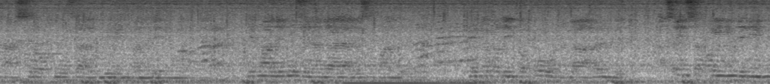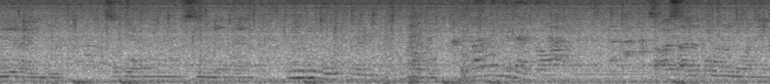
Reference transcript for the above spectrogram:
na-stroke po sa during pandemic. Yung mali ko siya nag-aalala sa pamilya. May kapatid pa po, nag-aaral din. Sa isa ko yung delivery rider, sa pong student rin. Po ng luwan niya.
